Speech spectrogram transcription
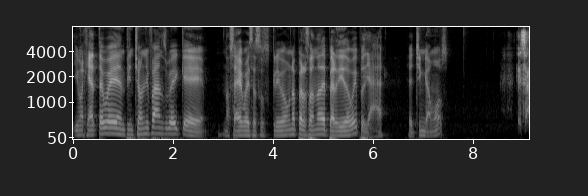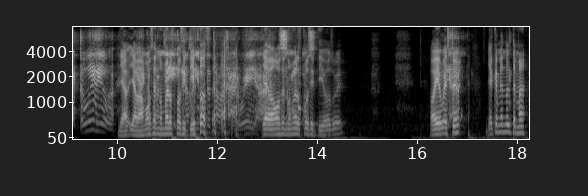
Imagínate, güey, en pinche OnlyFans, güey, que, no sé, güey, se suscribe una persona de perdido, güey, pues ya, ya chingamos. Exacto, güey, digo. Ya, ya vamos en números positivos. de trabajar, güey, ya Ya vamos en números positivos, güey. Oye, güey, estoy, Ya. cambiando el tema,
